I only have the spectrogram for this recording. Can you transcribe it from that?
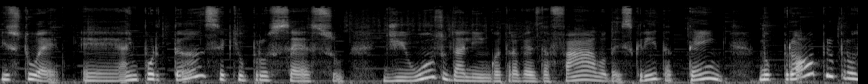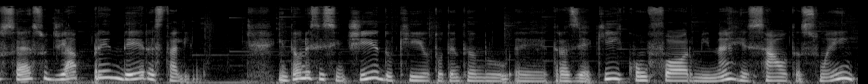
Isto é, é, a importância que o processo de uso da língua através da fala ou da escrita tem no próprio processo de aprender esta língua. Então, nesse sentido que eu estou tentando é, trazer aqui, conforme né, ressalta Swain,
